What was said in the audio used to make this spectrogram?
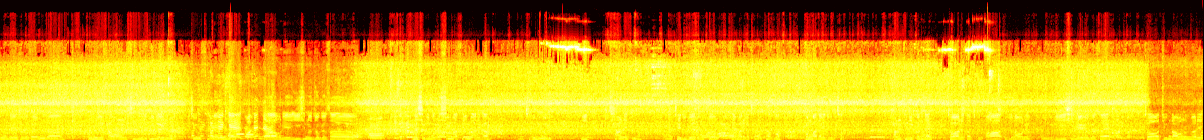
홍대 조교사입니다. 오늘이 4월 10일 일요일입니다. 지금 새벽인데. 아 우리 이신우 조교사 어. 20분인데 10마 3마리가 어, 지금 여기 이 차 안에 있습니다. 아, 제주도에서부터 3마리가 차를 타고 경마장에 지금 첫 발을 디딜 건데 저 안에서 지금 아 드디어 나오네요. 어, 우리 이신우 조교사의 저 지금 나오는 말이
